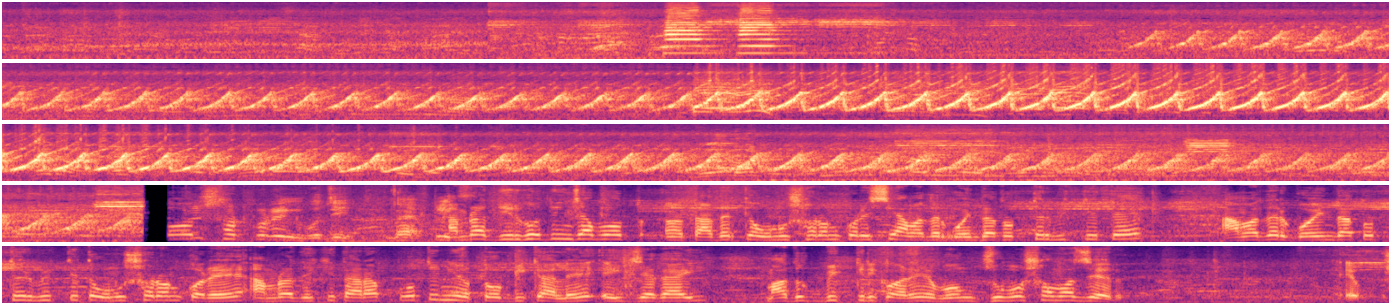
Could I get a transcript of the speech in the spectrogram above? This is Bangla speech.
শর্ট করে নিবো। জি আমরা দীর্ঘদিন যাবৎ তাদেরকে অনুসরণ করেছি আমাদের গোয়েন্দা তথ্যের ভিত্তিতে। আমাদের গোয়েন্দা তথ্যের ভিত্তিতে অনুসরণ করে আমরা দেখি তারা প্রতিনিয়ত বিকালে এই জায়গায় মাদক বিক্রি করে এবং যুব সমাজের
